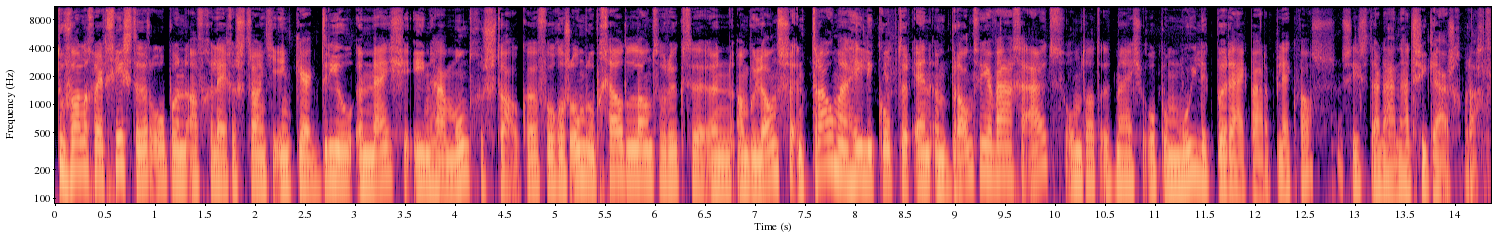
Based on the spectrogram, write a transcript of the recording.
Toevallig werd gisteren op een afgelegen strandje in Kerkdriel... een meisje in haar mond gestoken. Volgens Omroep Gelderland rukte een ambulance, een traumahelikopter... en een brandweerwagen uit... omdat het meisje op een moeilijk bereikbare plek was. Ze is daarna naar het ziekenhuis gebracht.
